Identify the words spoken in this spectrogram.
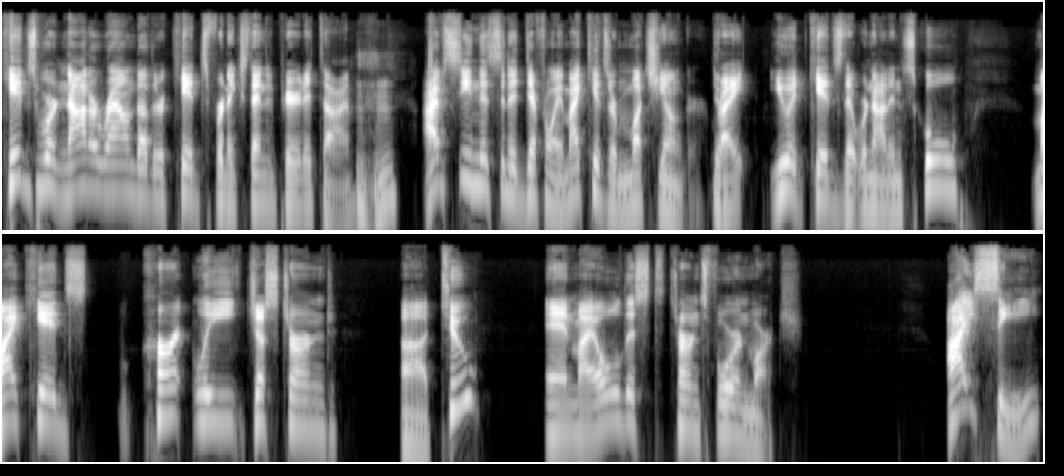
kids were not around other kids for an extended period of time. Mm-hmm. I've seen this in a different way. My kids are much younger, right? You had kids that were not in school. My kids currently just turned uh, two, and my oldest turns four in March. I see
